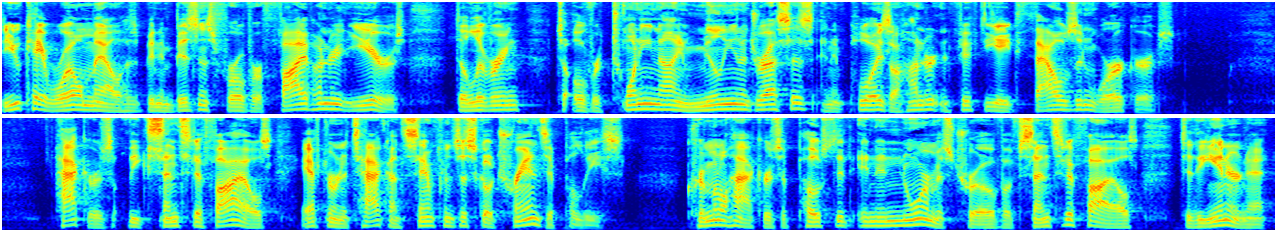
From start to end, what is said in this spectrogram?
The UK Royal Mail has been in business for over 500 years, delivering to over 29 million addresses and employs 158,000 workers. Hackers leaked sensitive files after an attack on San Francisco Transit Police. Criminal hackers have posted an enormous trove of sensitive files to the internet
